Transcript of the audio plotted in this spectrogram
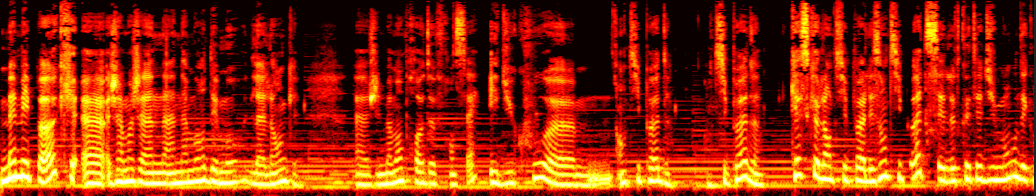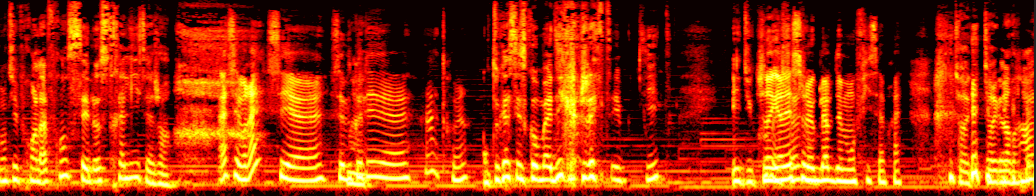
même époque. Moi j'ai un, un, amour des mots, de la langue. j'ai une maman prof de français et du coup antipode, antipode? Qu'est-ce que l'antipode? Les antipodes, c'est de l'autre côté du monde, et quand tu prends la France, c'est l'Australie. C'est genre. Ah, c'est vrai? C'est euh, c'est le côté. De... Ah, trop bien. En tout cas, c'est ce qu'on m'a dit quand j'étais petite. Et du coup, je regardais sur le globe de mon fils après. Tu, tu regarderas.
